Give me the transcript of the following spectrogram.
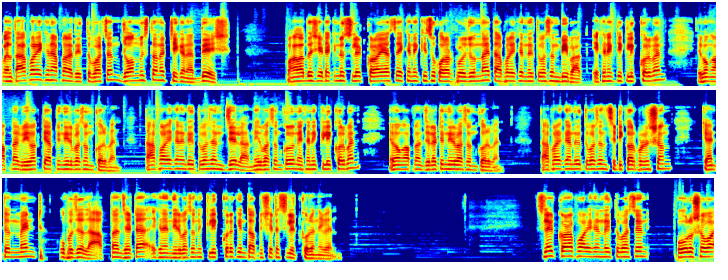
ওয়েল তারপরে এখানে আপনারা দেখতে পাচ্ছেন, জন্মস্থানের ঠিকানা, দেশ। বাংলাদেশ, এটা কিন্তু সিলেক্ট করাই আছে, এখানে কিছু করার প্রয়োজন নাই। তারপর এখানে দেখতে পাচ্ছেন বিভাগ, এখানে একটি ক্লিক করবেন এবং আপনার বিভাগটি আপনি নির্বাচন করবেন। তারপর এখানে দেখতে পাচ্ছেন জেলা, নির্বাচন করুন, এখানে ক্লিক করবেন এবং আপনার জেলাটি নির্বাচন করবেন। তারপর এখানে দেখতে পাচ্ছেন সিটি কর্পোরেশন ক্যান্টনমেন্ট উপজেলা। আপনার যেটা এখানে নির্বাচনে ক্লিক করে কিন্তু আপনি সেটা সিলেক্ট করে নেবেন। সিলেক্ট করার পর এখানে দেখতে পাচ্ছেন পৌরসভা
